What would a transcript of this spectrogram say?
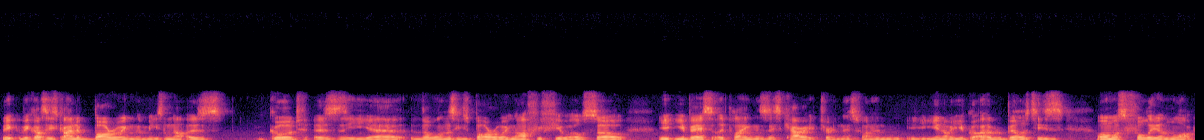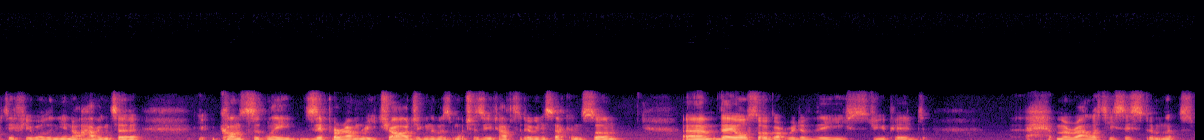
because he's kind of borrowing them. He's not as good as the uh, the ones he's borrowing off, if you will. So you're basically playing as this character in this one, and you know you've got her abilities almost fully unlocked, if you will, and you're not having to constantly zip around recharging them as much as you'd have to do in Second Son. Um, they also got rid of the stupid morality system that's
